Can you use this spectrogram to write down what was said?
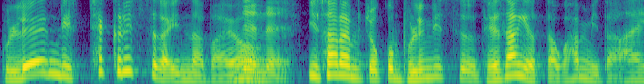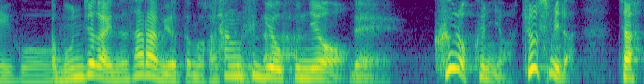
블랙리스트 체크리스트가 있나 봐요. 네네. 이 사람이 조금 블랙리스트 대상이었다고 합니다. 아이고. 문제가 있는 사람이었던 것 같습니다. 상습이었군요. 네. 그렇군요. 좋습니다. 자,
